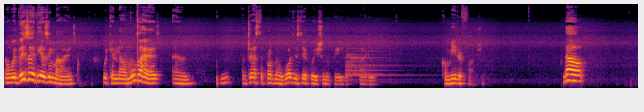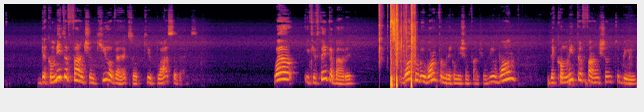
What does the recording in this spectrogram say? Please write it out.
And with these ideas in mind, we can now move ahead and address the problem of what is the equation of beta by the committor function. Now, the committor function q of x, or q plus of x, well, if you think about it, what do we want from the committor function? We want the committor function to be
